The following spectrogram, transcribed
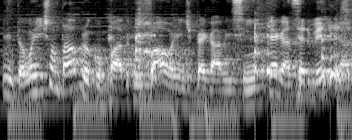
Então a gente não tava preocupado com qual a gente pegava em sim, pegar cerveja.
